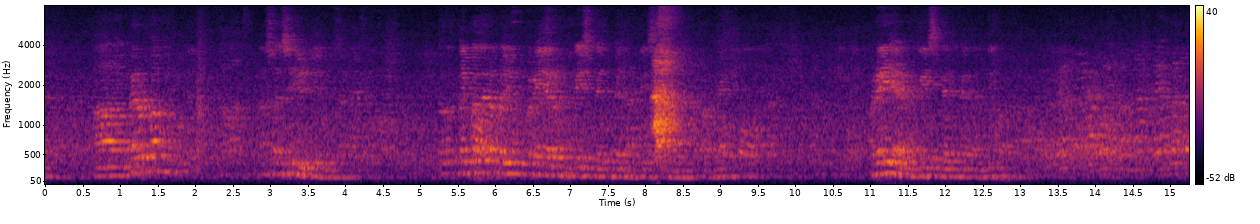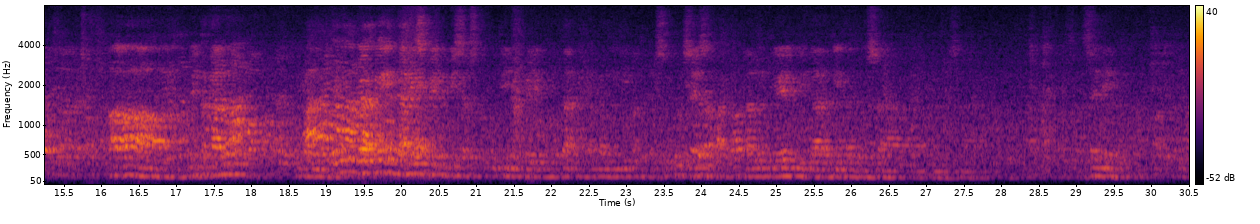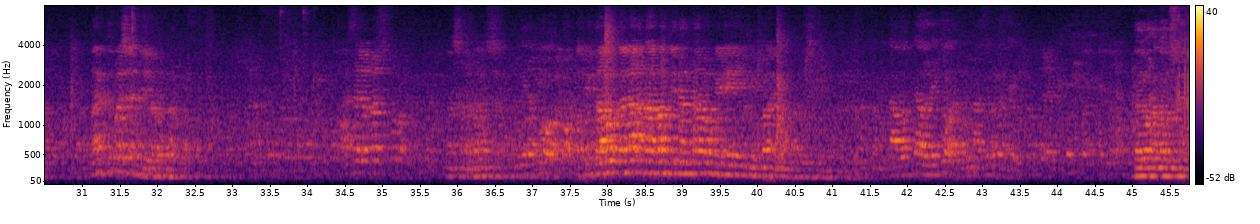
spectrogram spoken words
prayer against death penalty. Ah, may Tagalog. Grabe, encouragement Bishop Putin yung prayer ko tayo ng panglilipat ng success, lalo ngayon yung dati na sa Senate. Nagtupasan din ako. どうぞ。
